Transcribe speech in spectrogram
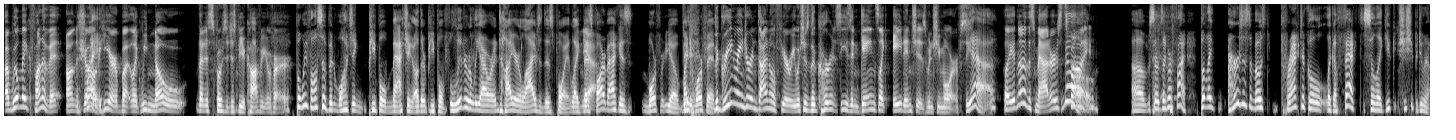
uh, we'll make fun of it on the show Right. here, but like we know that it's supposed to just be a copy of her. But we've also been watching people matching other people literally our entire lives at this point. Like as far back as Morph, you know, Mighty Morphin. The Green Ranger in Dino Fury, which is the current season, gains like eight inches when she morphs. yeah. Like none of this matters. It's No. fine. Um, so it's like we're fine, but like hers is the most practical like effect. So like you, she should be doing it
